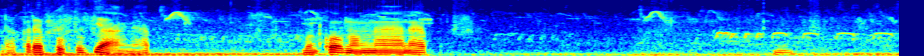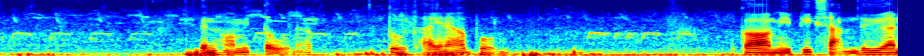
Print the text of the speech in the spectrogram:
เราก็ได้ปลูกทุกอย่างนะครับ บนโคกหนองนานะครับ เป็นหอมมิตูนะครับ ตูไทยนะครับผม ก็มีพริกสามเดือน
